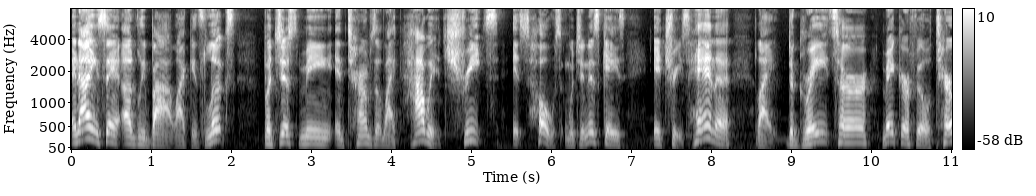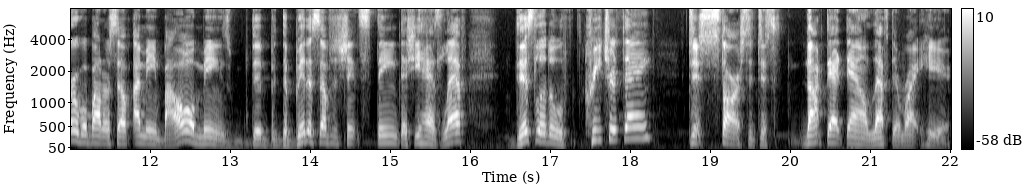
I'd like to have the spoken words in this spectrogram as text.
and i ain't saying ugly by like its looks but just mean in terms of like how it treats its host which in this case it treats hannah like degrades her, make her feel terrible about herself. I mean, by all means, the the bit of self-esteem that she has left, this little creature thing just starts to just knock that down left and right here.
